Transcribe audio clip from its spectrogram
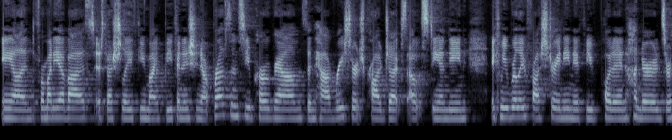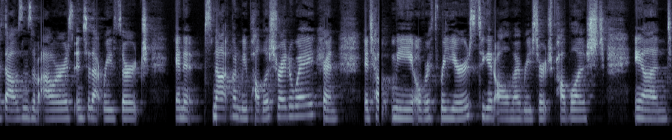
And for many of us, especially if you might be finishing up residency programs and have research projects outstanding, it can be really frustrating if you've put in hundreds or thousands of hours into that research and it's not going to be published right away. And it took me over three years to get all of my research published and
